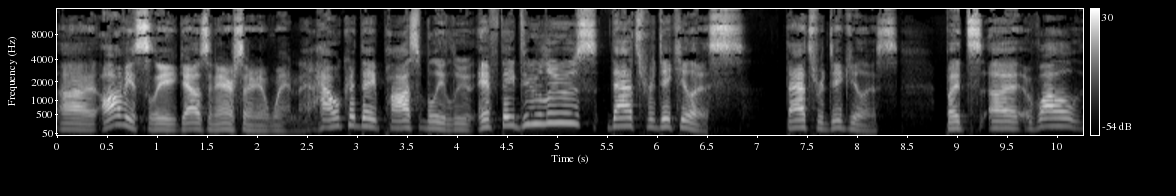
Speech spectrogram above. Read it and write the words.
Uh, obviously, Gallows and Anderson are going to win. How could they possibly lose? If they do lose, that's ridiculous. That's ridiculous. But uh, while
